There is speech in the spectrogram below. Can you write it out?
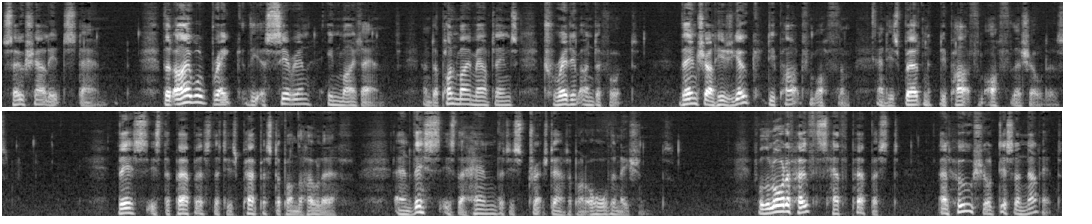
so shall it stand, that I will break the Assyrian in my land, and upon my mountains tread him under foot then shall his yoke depart from off them, and his burden depart from off their shoulders. This is the purpose that is purposed upon the whole earth, and this is the hand that is stretched out upon all the nations. For the Lord of hosts hath purposed, and who shall disannul it?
